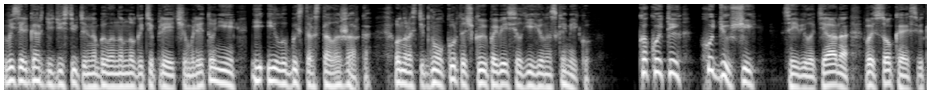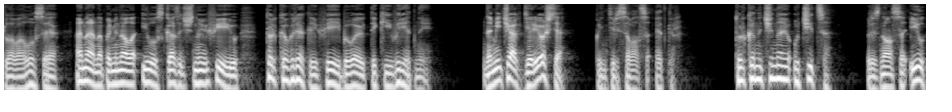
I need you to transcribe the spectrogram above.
В Изельгарде действительно было намного теплее, чем в Летонии, и Илу быстро стало жарко. Он расстегнул курточку и повесил ее на скамейку. «Какой ты худющий!» – заявила Тиана, высокая, светловолосая. Она напоминала Илу сказочную фею, только вряд ли феи бывают такие вредные. «На мечах дерешься?» – поинтересовался Эдгар. «Только начинаю учиться», – признался Ил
